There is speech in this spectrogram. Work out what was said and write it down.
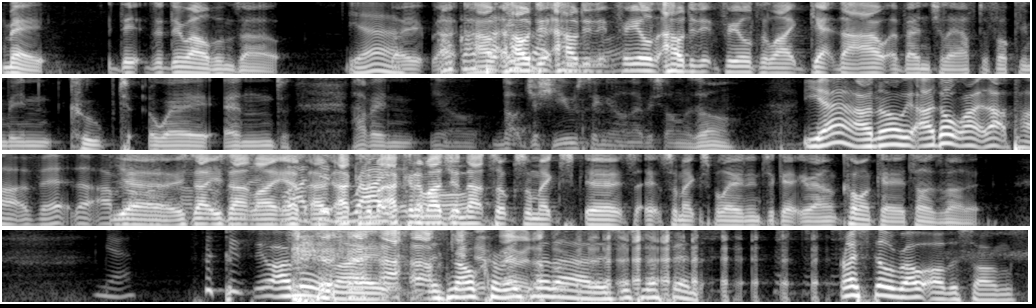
Mate, the, the new album's out. Yeah. Like, Oh, God, how, that how is did how did it feel? How did it feel to like get that out eventually after fucking being cooped away and having you know not just you singing on every song as well? Yeah, I know. I don't like that part of it. That I'm yeah, not, is I'm that is that like But I, I, I can, I can imagine all. that took some ex, uh, some explaining to get you around. Come on, Kay, tell us about it. Yeah. See what I mean? Like, there's no charisma there. There's just nothing. I still wrote all the songs,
